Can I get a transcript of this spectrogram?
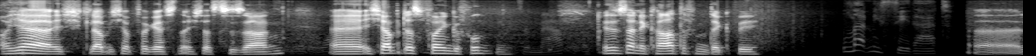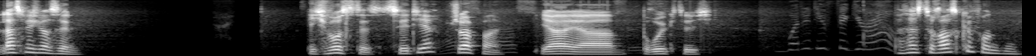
Oh ja, ich glaube, ich habe vergessen, euch das zu sagen. Äh, ich habe das vorhin gefunden. Es ist eine Karte vom Deck B. Äh, lass mich mal sehen. Ich wusste es. Seht ihr? Schaut mal. Ja, ja, beruhig dich. Was hast du rausgefunden?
